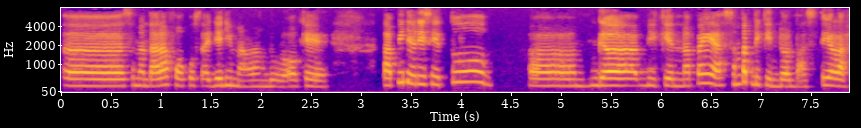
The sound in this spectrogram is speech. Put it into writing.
eh, sementara fokus aja di Malang dulu. Oke. Tapi dari situ eh, nggak bikin apa ya, sempat bikin down pastilah.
